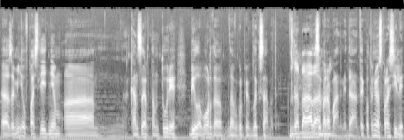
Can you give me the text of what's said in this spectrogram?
а, заменил в последнем а, концертном туре Билла Ворда да, в группе Black Sabbath. За барабанами. За барабанами, да. Так вот у него спросили,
